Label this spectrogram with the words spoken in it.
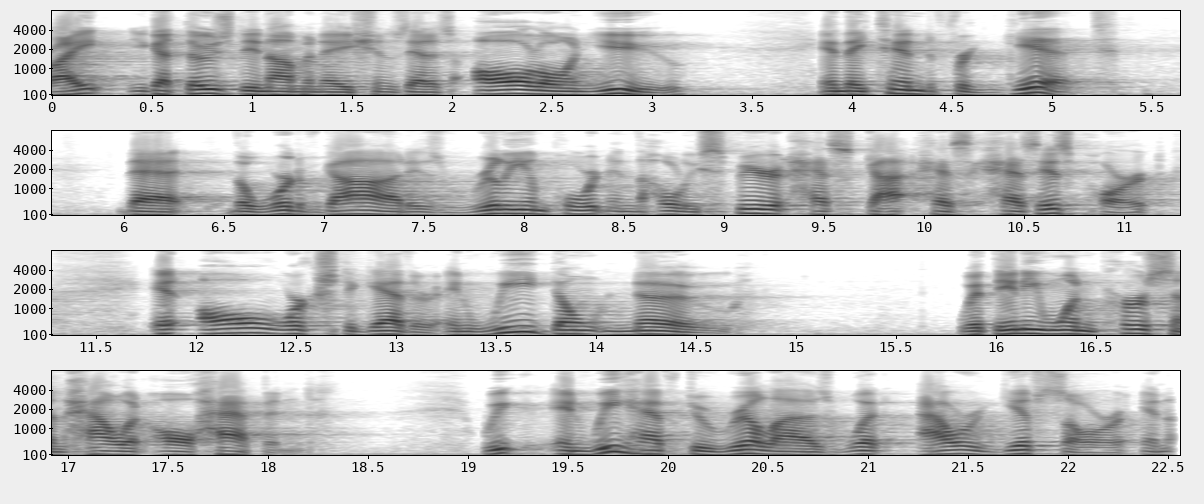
right? You got those denominations that it's all on you, and they tend to forget that the Word of God is really important and the Holy Spirit has, got, has, has His part, it all works together, and we don't know with any one person how it all happened. We, and we have to realize what our gifts are and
